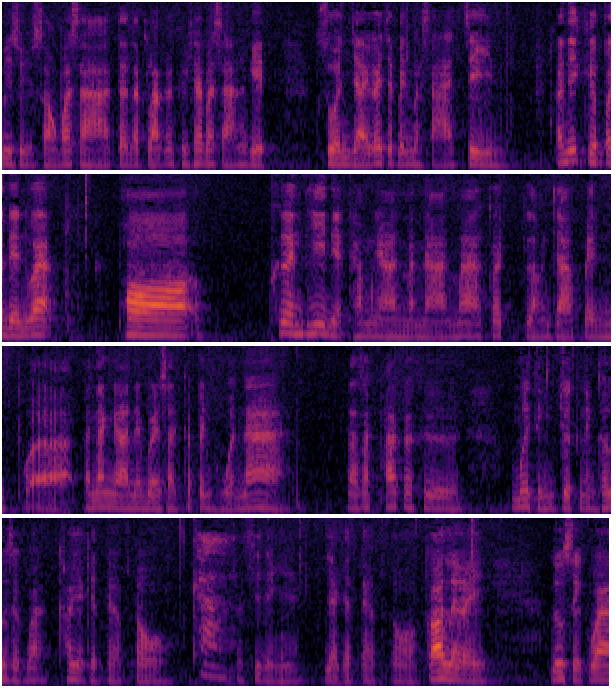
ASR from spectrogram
มีส่วนสองภาษาแต่หลักๆ ก็คือใช้ภาษาอังกฤษ ส่วนใหญ่ก็จะเป็นภาษาจีนอันนี้คือประเด็นว่าพอเพื่อนพี่เนี่ยทำงานมานานมากก็หลังจากเป็นเอ่อพนักงานในบริษัทก็เป็นหัวหน้า แล้วสักพักก็คือเมื่อถึงจุดหนึ่งเขารู้สึกว่าเขาอยากจะเติบโตค่ะ เขาคิดอย่างนี้อยากจะเติบโตก็เลยรู้สึกว่า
